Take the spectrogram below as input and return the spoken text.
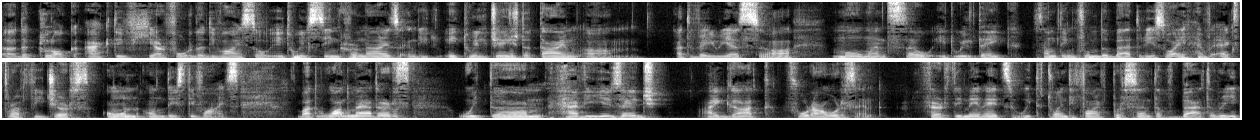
uh, the clock active here for the device. So it will synchronize and it, it will change the time um, at various uh, moments. So it will take something from the battery. So I have extra features on on this device. But what matters with um, heavy usage I got 4 hours and 30 minutes with 25% of battery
